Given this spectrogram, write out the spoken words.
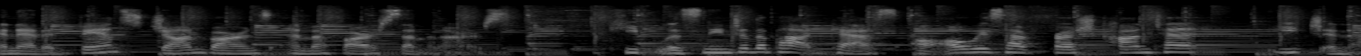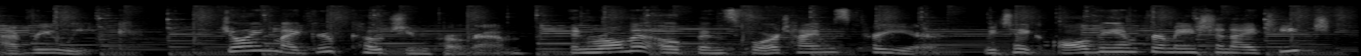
and at Advanced John Barnes MFR seminars. Keep listening to the podcast. I'll always have fresh content each and every week. Join my group coaching program. Enrollment opens four times per year. We take all the information I teach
